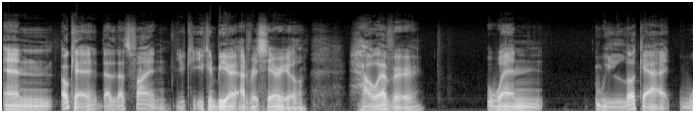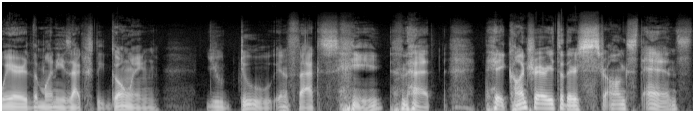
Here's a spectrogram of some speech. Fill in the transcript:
And okay, that, that's fine. You can, you can be adversarial. However, when we look at where the money is actually going, you do in fact see that hey, contrary to their strong stance,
